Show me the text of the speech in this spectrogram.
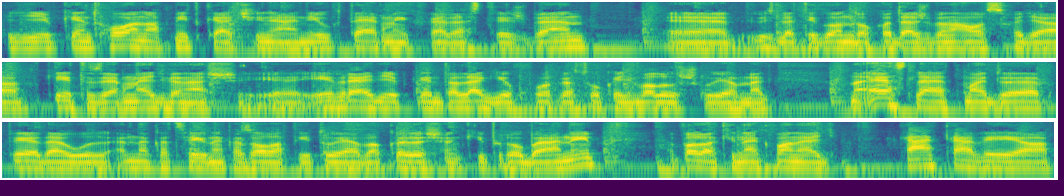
hogy egyébként holnap mit kell csinálniuk termékfejlesztésben, eh, üzleti gondolkodásban ahhoz, hogy a 2040-es évre egyébként a legjobb forgatókönyv valósuljon meg. Na ezt lehet majd eh, például ennek a cégnek az alapítójával közösen kipróbálni. Valakinek van egy KKV-ja,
